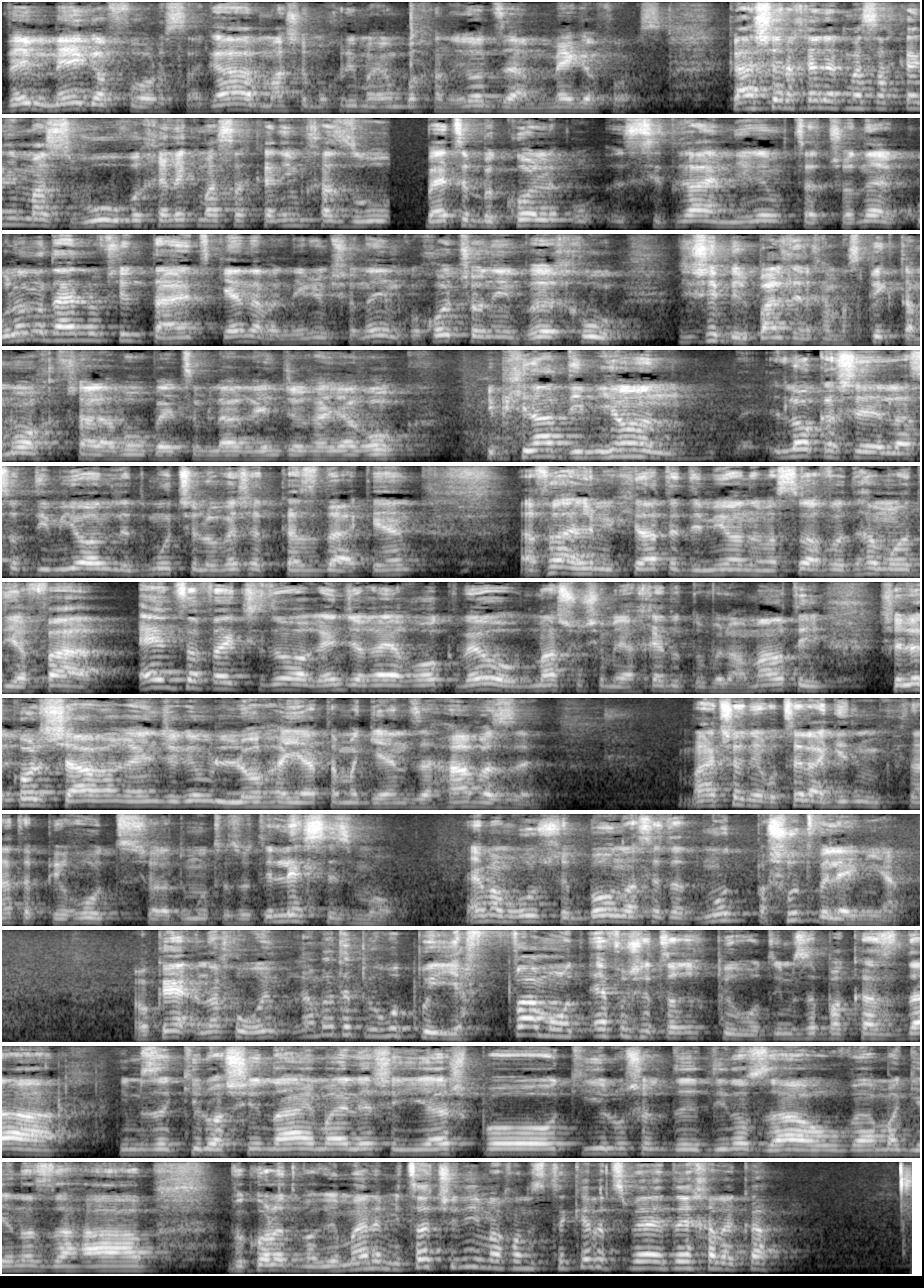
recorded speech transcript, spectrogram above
ו Megaforce. אגב, מה שמוכרים היום בחנויות זה ה Megaforce. כאשר חלק מהשחקנים עזבו וחלק מהשחקנים חזרו, בעצם בכל סדרה הם נראים קצת שונה, כולם עדיין לובשים טייץ, כן, אבל נראים שונה, עם כוחות שונים וכו'. אני חושב שבלבלתי לכם מספיק את המוח, אפשר לעבור בעצם לריינג'ר הירוק. מבחינת דמיון, לא קשה לעשות דמיון לדמות שלובשת קסדה, כן? אבל מבחינת הדמיון הם עשו עבודה מאוד יפה. אין ספק שזהו הריינג'ר הירוק, ועוד משהו שמייחד אותו ולא אמרתי, שלכל שאר הריינג'רים לא היה את המגן זהב הזה. מה שאני רוצה להגיד מבחינת הפירוט של הדמות הזאת, less is more. הם אמרו שבואו נעשה את הדמות פשוט ולעניין. אוקיי? אנחנו רואים, רמת הפירוט פה יפה מאוד איפה שצריך פירוט, אם זה בקסדה, אם זה כאילו השיניים האלה שיש פה כאילו של דינוזאור והמגן הזהב וכל הדברים האלה. מצד שני, אם אנחנו נסתכל, הצביעה היא די חלקה.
